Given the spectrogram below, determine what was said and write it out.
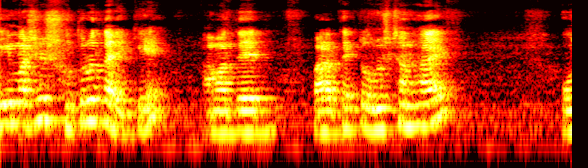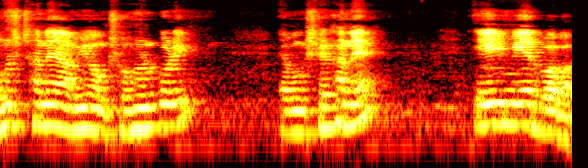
এই মাসের সতেরো তারিখে আমাদের পাড়াতে একটা অনুষ্ঠান হয়। অনুষ্ঠানে আমি অংশগ্রহণ করি এবং সেখানে এই মেয়ের বাবা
